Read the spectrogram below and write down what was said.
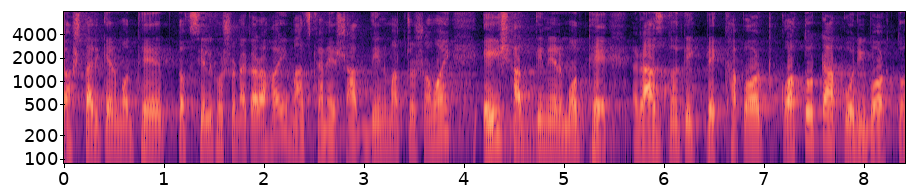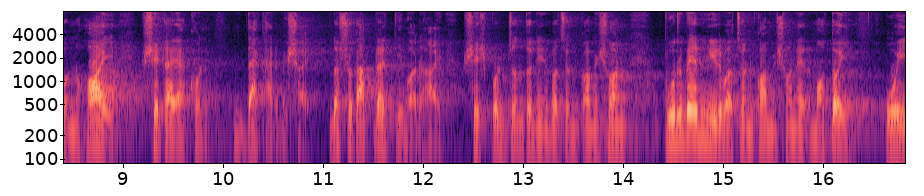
দশ তারিখের মধ্যে তফসিল ঘোষণা করা হয়, মাঝখানে সাত দিন মাত্র সময়, এই সাত দিনের মধ্যে রাজনৈতিক প্রেক্ষাপট কতটা পরিবর্তন হয় সেটাই এখন দেখার বিষয়। দর্শক, আপনার কি মনে হয়? শেষ পর্যন্ত নির্বাচন কমিশন, পূর্বের নির্বাচন কমিশনের মতোই ওই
